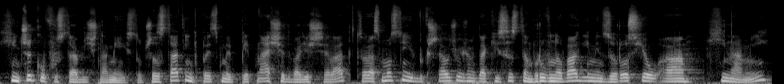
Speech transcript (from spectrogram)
Chińczyków ustawić na miejscu. Przez ostatnich powiedzmy 15-20 lat coraz mocniej wykształcił się taki system równowagi między Rosją a Chinami,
